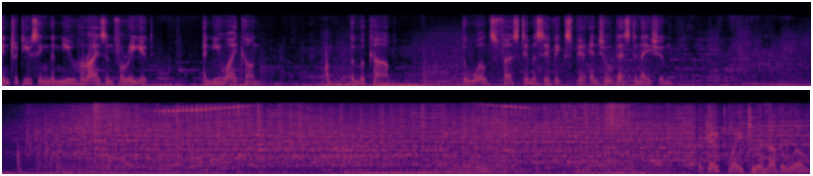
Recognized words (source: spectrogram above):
Introducing the new horizon for Riyadh. A new icon. The Mukaab. The world's first immersive experiential destination. A gateway to another world.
